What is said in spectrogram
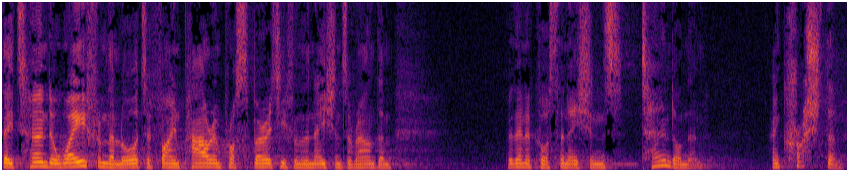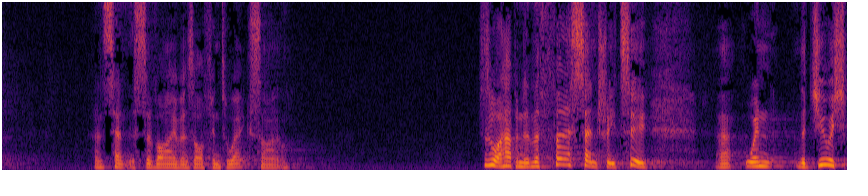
they turned away from the Lord to find power and prosperity from the nations around them. But then, of course, the nations turned on them and crushed them and sent the survivors off into exile. This is what happened in the first century, too, uh, when the Jewish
